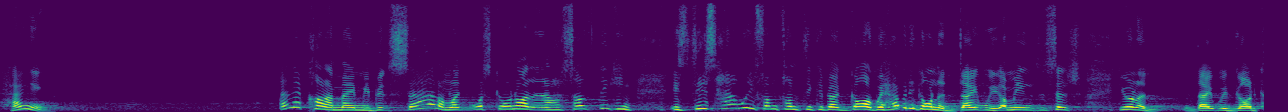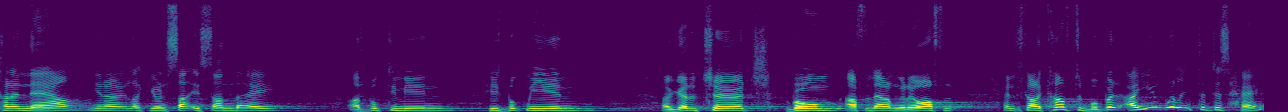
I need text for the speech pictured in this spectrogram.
hanging. And that kind of made me a bit sad. I'm like, what's going on? And I started thinking, is this how we sometimes think about God? We're happy to go on a date with, I mean, sense, you're on a date with God kind of now, you know, like you're on Sunday. I booked him in, he's booked me in. I go to church, boom, after that I'm going to go off, and it's kind of comfortable. But are you willing to just hang?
